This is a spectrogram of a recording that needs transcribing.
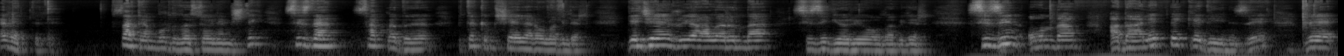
Evet dedi. Zaten burada da söylemiştik. Sizden sakladığı bir takım şeyler olabilir. Gece rüyalarında sizi görüyor olabilir. Sizin ondan adalet beklediğinizi ve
